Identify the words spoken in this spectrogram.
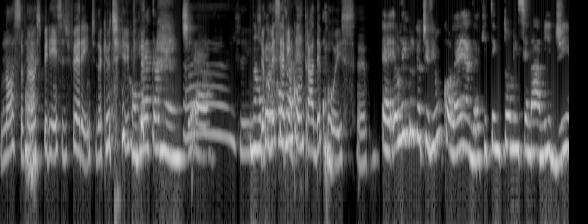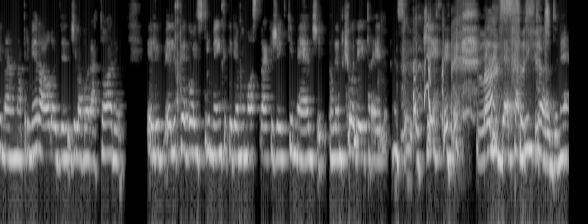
Nossa, foi é. uma experiência diferente da que eu tive. Completamente, é gente. Não, eu comecei a me encontrar depois. É. é. eu lembro que eu tive um colega que tentou me ensinar a medir na, na primeira aula de, de laboratório. Ele, ele pegou o instrumento e queria me mostrar que jeito que mede. Eu lembro que eu olhei para ele e pensei, o quê? Nossa, ele deve estar tá brincando, gente. né?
